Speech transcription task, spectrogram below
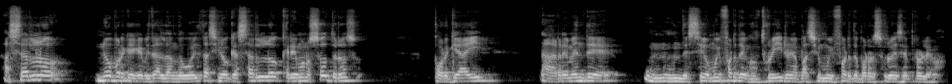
hacerlo no porque hay capital dando vueltas, sino que hacerlo, creemos nosotros, porque hay realmente un, deseo muy fuerte de construir, una pasión muy fuerte por resolver ese problema.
